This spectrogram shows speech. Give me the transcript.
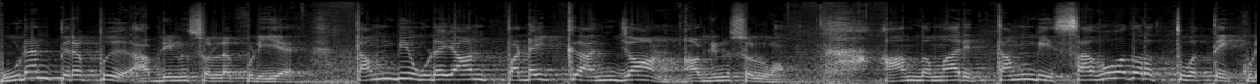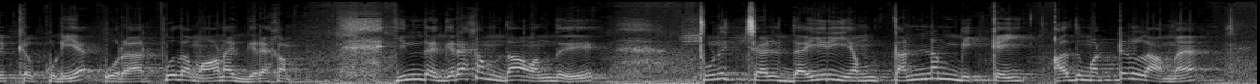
உடன் பிறப்பு அப்படின்னு சொல்லக்கூடிய தம்பி உடையான் படைக்கு அஞ்சான் அப்படின்னு சொல்லுவோம். அந்த மாதிரி தம்பி சகோதரத்துவத்தை குறிக்கக்கூடிய ஒரு அற்புதமான கிரகம். இந்த கிரகம் தான் வந்து துணிச்சல் தைரியம் தன்னம்பிக்கை அது மட்டும் இல்லாமல்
